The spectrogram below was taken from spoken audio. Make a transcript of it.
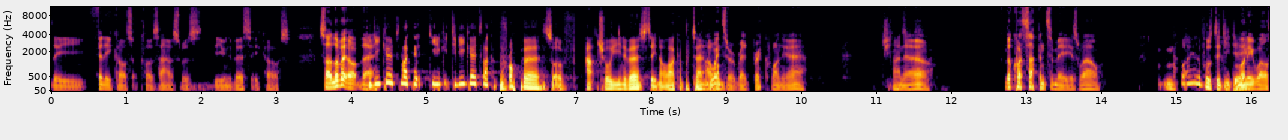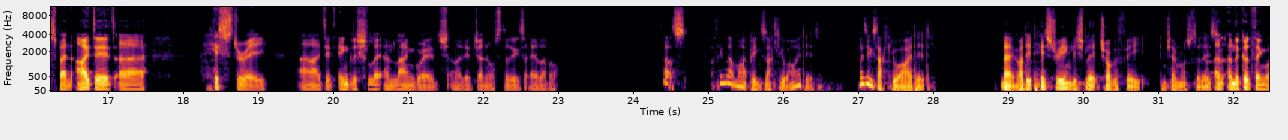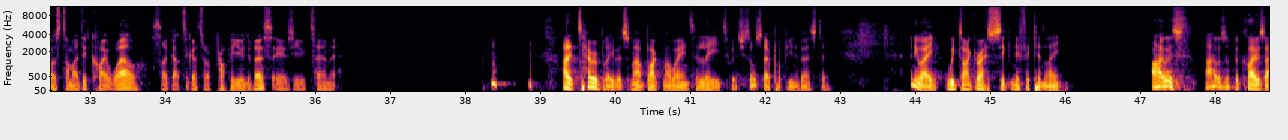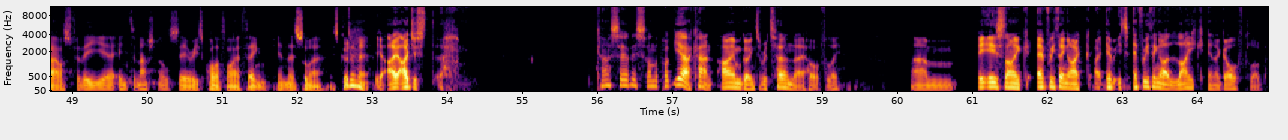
the Filly course at Close House was the university course. So I love it up there. Did you go to like a? Did you, did you go to like a proper sort of actual university, not like a pretend? I one? went to a red brick one. Yeah, Jesus. I know. Look what's happened to me as well. What levels did you do? Money well spent. I did uh, history, and I did English lit and language, and I did general studies at A level. That's. I think that might be exactly what I did. That's exactly what I did. No, I did history, English lit, geography, and general studies. And, and the good thing was, Tom, I did quite well, so I got to go to a proper university, as you term it. I did terribly, but somehow blagged my way into Leeds, which is also a proper university. Anyway, we digress significantly. I was I was up at Close House for the uh, international series qualifier thing in the summer. It's good, isn't it? Yeah, I, I just uh, can I say this on the podcast? Yeah, I can. I am going to return there. Hopefully, um, it is like everything I it's everything I like in a golf club.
